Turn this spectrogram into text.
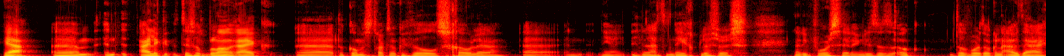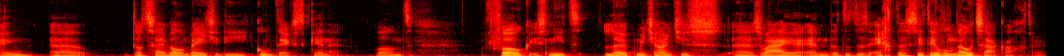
Ja, ehm, en eigenlijk het is ook belangrijk. eh er komen straks ook in veel scholen eh, en ja, inderdaad de 9-plussers naar die voorstelling. Dus dat, is ook, dat wordt ook een uitdaging eh, dat zij wel een beetje die context kennen. Want folk is niet leuk met je handjes eh, zwaaien en dat, dat is echt, er zit heel veel noodzaak achter.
